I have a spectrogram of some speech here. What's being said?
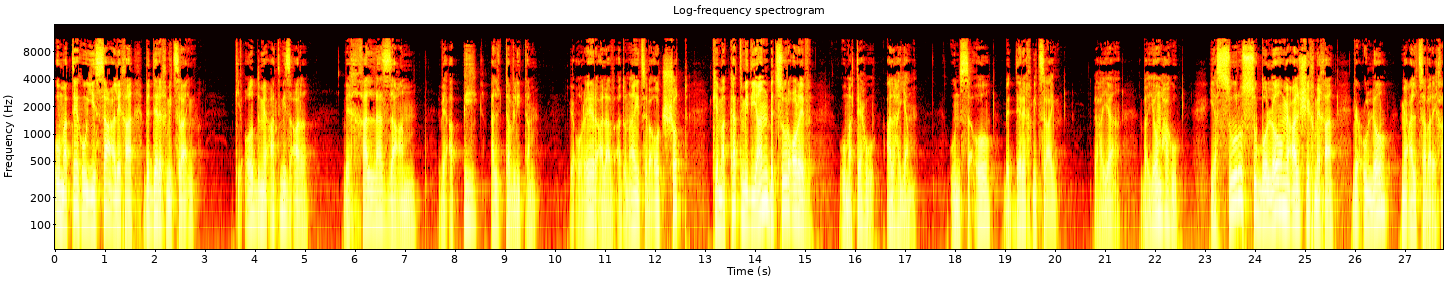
ומטהו יישא עליך בדרך מצרים. כי עוד מעט מזער, וחלה זעם, ואפי על תבליתם. ועורר עליו אדוני צבאות שוט, כמכת מדיין בצור עורב, ומטהו על הים, ונשאו בדרך מצרים. והיה ביום ההוא, יסור סובולו מעל שכמך, ועולו מעל צוואריך,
